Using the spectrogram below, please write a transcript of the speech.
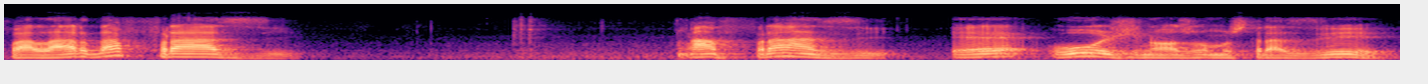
falar da frase. A frase é hoje nós vamos trazer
